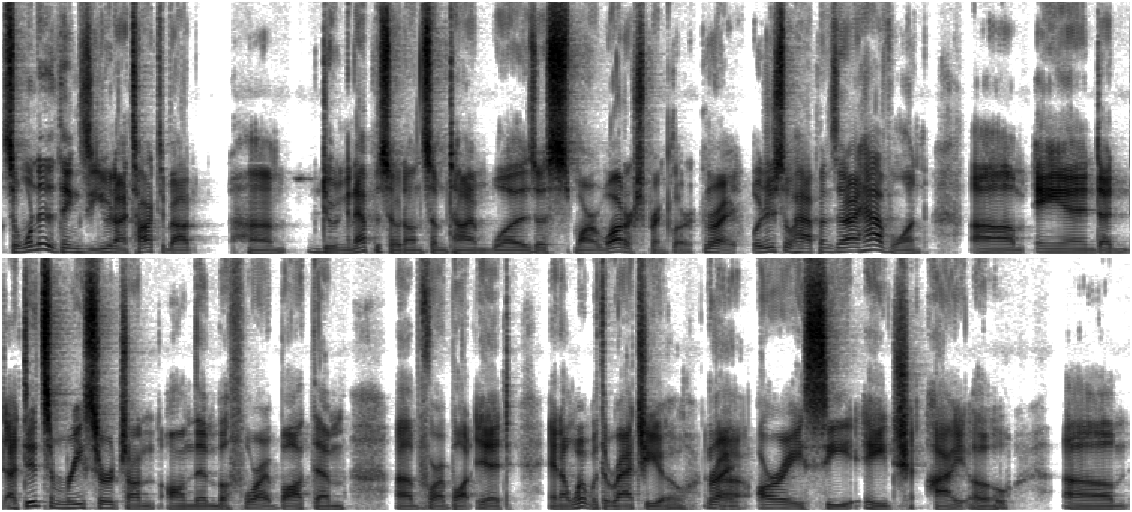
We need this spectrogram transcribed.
so one of the things that you and I talked about um, doing an episode on sometime was a smart water sprinkler. Right. Well, it just so happens that I have one, um, and I, I did some research on on them before I bought them, uh, before I bought it, and I went with the Rachio, Right. uh, R A C H I O. Um,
